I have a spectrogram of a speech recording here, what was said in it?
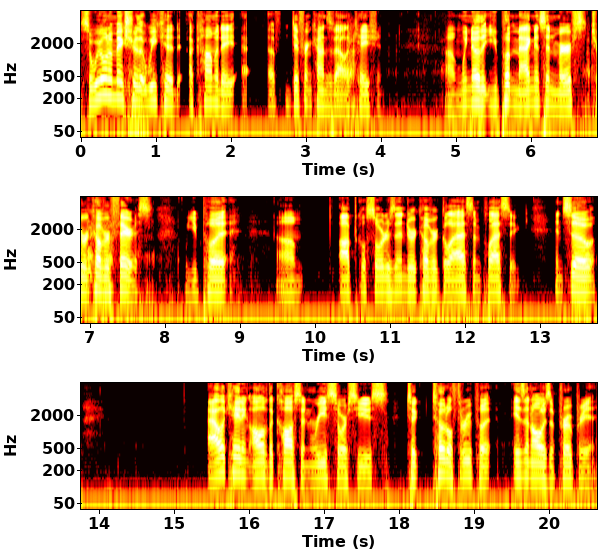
so we want to make sure that we could accommodate of different kinds of allocation. Um, we know that you put magnets in MRFs to recover ferrous. You put um, optical sorters in to recover glass and plastic. And so allocating all of the cost and resource use to total throughput isn't always appropriate,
